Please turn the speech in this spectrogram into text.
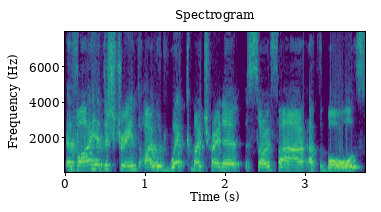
if i had the strength i would whack my trainer so far at the balls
